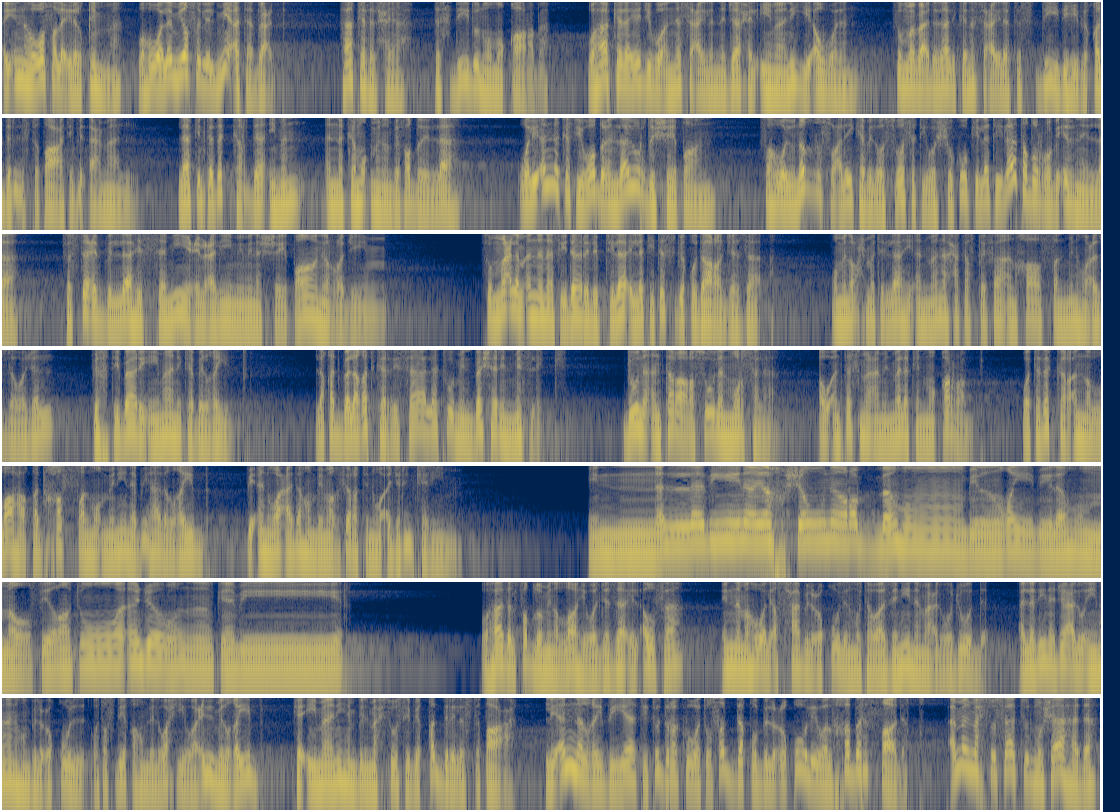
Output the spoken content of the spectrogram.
أي إنه وصل إلى القمة وهو لم يصل المئة بعد. هكذا الحياة تسديد ومقاربة. وهكذا يجب أن نسعى إلى النجاح الإيماني اولا ثم بعد ذلك نسعى إلى تسديده بقدر الاستطاعة بالأعمال. لكن تذكر دائما أنك مؤمن بفضل الله ولأنك في وضع لا يرضي الشيطان فهو ينغص عليك بالوسوسة والشكوك التي لا تضر بإذن الله. فاستعذ بالله السميع العليم من الشيطان الرجيم. ثم اعلم أننا في دار الابتلاء التي تسبق دار الجزاء. ومن رحمة الله أن منحك اصطفاء خاصا منه عز وجل باختبار إيمانك بالغيب. لقد بلغتك الرسالة من بشر مثلك دون أن ترى رسولا مرسلا أو أن تسمع من ملك مقرب. وتذكر أن الله قد خص المؤمنين بهذا الغيب بأن وعدهم بمغفرة وأجر كريم. إن الذين يخشون ربهم بالغيب لهم مغفرة وأجر كبير. وهذا الفضل من الله والجزاء الأوفى إنما هو لأصحاب العقول المتوازنين مع الوجود الذين جعلوا إيمانهم بالعقول وتصديقهم للوحي وعلم الغيب كإيمانهم بالمحسوس بقدر الاستطاعة. لأن الغيبيات تدرك وتصدق بالعقول والخبر الصادق. أما المحسوسات المشاهدة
